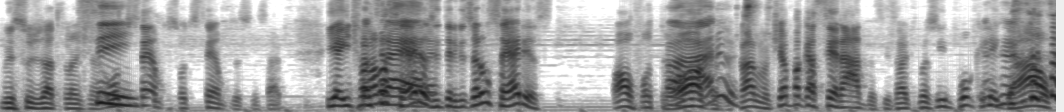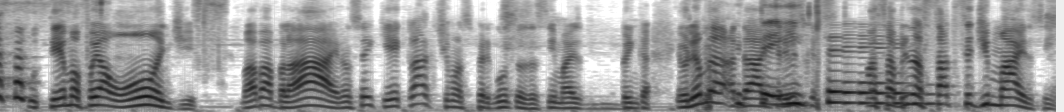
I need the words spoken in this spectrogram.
no estúdio da Atlântica. Sim. Outros tempos, outros tempos, assim, sabe? E a gente falava Outra sério, era. as entrevistas eram sérias. Ó, oh, fotógrafo, claro. não tinha bagaceirada, assim, sabe? Tipo assim, pô, que legal, o tema foi aonde, blá, blá, blá, e não sei o quê. Claro que tinha umas perguntas, assim, mais brinca. Eu lembro da, da entrevista com a Sabrina Sato ser demais, assim.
